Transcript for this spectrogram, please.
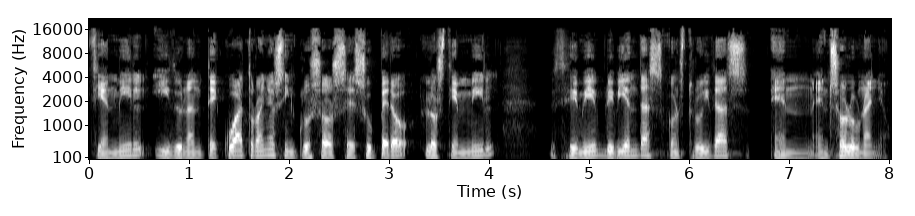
100.000 y durante cuatro años incluso se superó los 100.000 100.000 viviendas construidas en, en solo un año.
